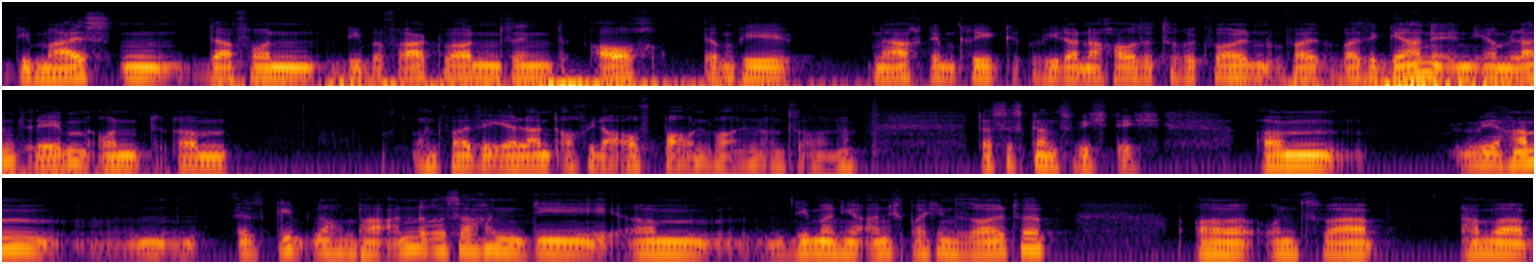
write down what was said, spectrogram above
die meisten davon, die befragt worden sind, auch irgendwie nach dem Krieg wieder nach Hause zurück wollen, weil, weil sie gerne in ihrem Land leben und ähm, und weil sie ihr Land auch wieder aufbauen wollen und so. Ne? Das ist ganz wichtig. Ähm, wir haben, es gibt noch ein paar andere Sachen, die, ähm, die man hier ansprechen sollte. Äh, und zwar haben wir,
